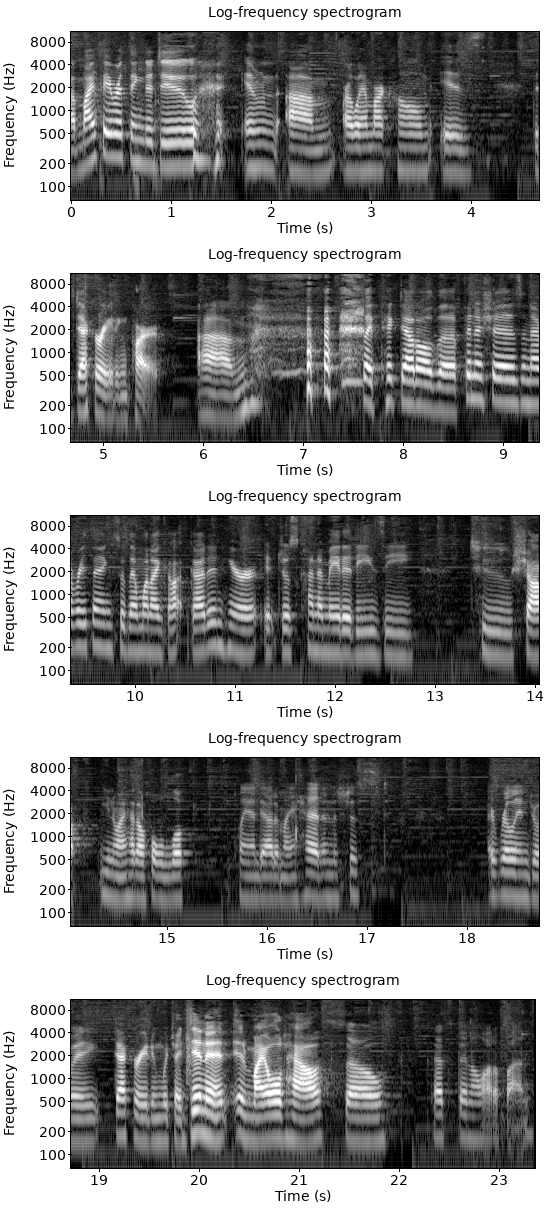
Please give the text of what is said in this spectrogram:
Uh, My favorite thing to do in um, our landmark home is the decorating part. Um, I picked out all the finishes and everything, so then when I got, got in here, it just kind of made it easy to shop. You know, I had a whole look planned out in my head, and it's just, I really enjoy decorating, which I didn't in my old house, so that's been a lot of fun.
